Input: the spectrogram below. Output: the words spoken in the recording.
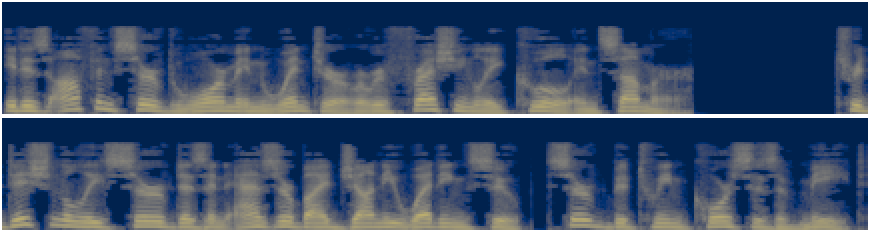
It is often served warm in winter or refreshingly cool in summer. Traditionally served as an Azerbaijani wedding soup, served between courses of meat.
